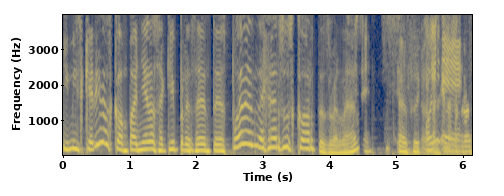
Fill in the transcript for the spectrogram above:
Y mis queridos compañeros aquí presentes pueden dejar sus cortes, ¿verdad? Así que- Lo que que eh, nosotros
